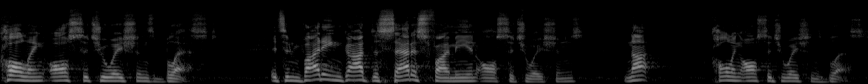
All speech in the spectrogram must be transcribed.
calling all situations blessed. It's inviting God to satisfy me in all situations, not calling all situations blessed.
